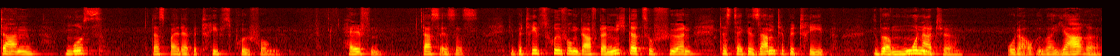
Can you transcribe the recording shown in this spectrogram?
dann muss das bei der Betriebsprüfung helfen. Das ist es. Die Betriebsprüfung darf dann nicht dazu führen, dass der gesamte Betrieb über Monate oder auch über Jahre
